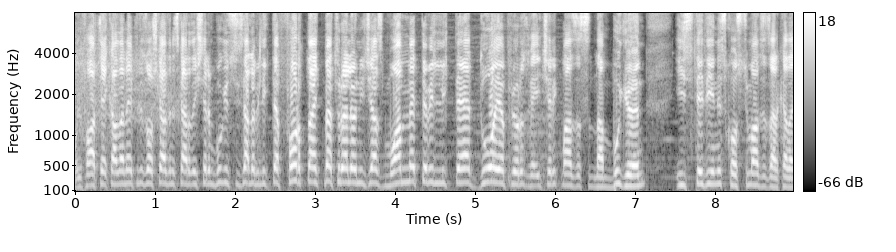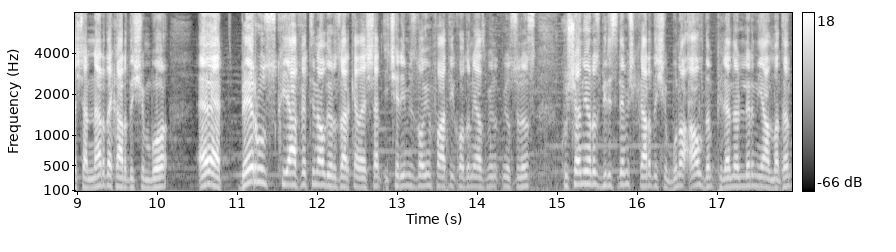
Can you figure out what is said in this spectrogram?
Oy Fatih kanalına hepiniz hoş geldiniz kardeşlerim. Bugün sizlerle birlikte Fortnite Battle oynayacağız. Muhammed'le birlikte duo yapıyoruz ve içerik mağazasından bugün istediğiniz kostümü alacağız arkadaşlar. Nerede kardeşim bu? Evet, Beruz kıyafetini alıyoruz arkadaşlar. İçeriğimizde oyun Fatih kodunu yazmayı unutmuyorsunuz. Kuşanıyoruz. Birisi demiş ki kardeşim bunu aldım. Planörleri niye almadın?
